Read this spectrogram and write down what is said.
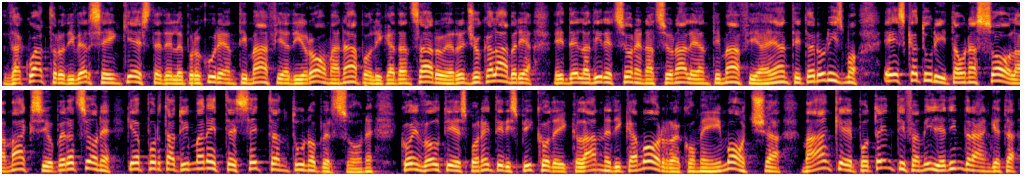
Da quattro diverse inchieste delle procure antimafia di Roma, Napoli, Catanzaro e Reggio Calabria e della Direzione Nazionale Antimafia e antiterrorismo è scaturita una sola maxi operazione che ha portato in manette 71 persone, coinvolti esponenti di spicco dei clan di Camorra come i Moccia, ma anche potenti famiglie d'indrangheta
